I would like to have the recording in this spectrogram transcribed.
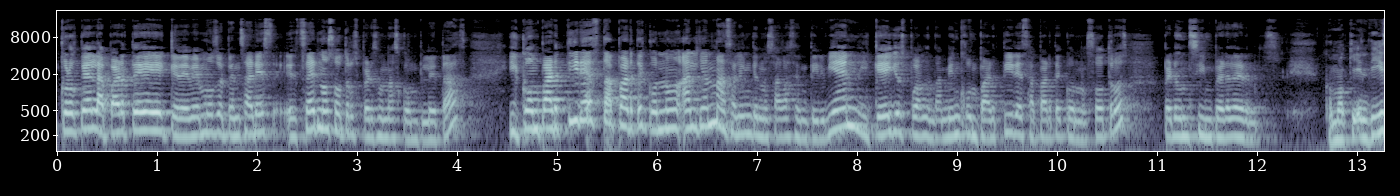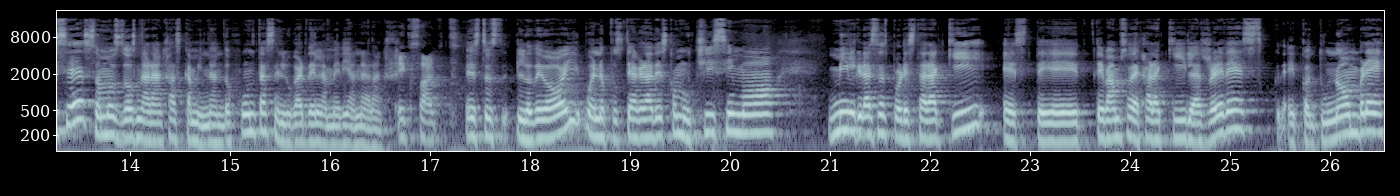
Creo que la parte que debemos de pensar es, ser nosotros personas completas y compartir esta parte con alguien más, alguien que nos haga sentir bien y que ellos puedan también compartir esa parte con nosotros, pero sin perdernos. Como quien dice, somos dos naranjas caminando juntas en lugar de la media naranja. Exacto. Esto es lo de hoy. Bueno, pues te agradezco muchísimo. Mil gracias por estar aquí. Este, te vamos a dejar aquí las redes eh, con tu nombre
